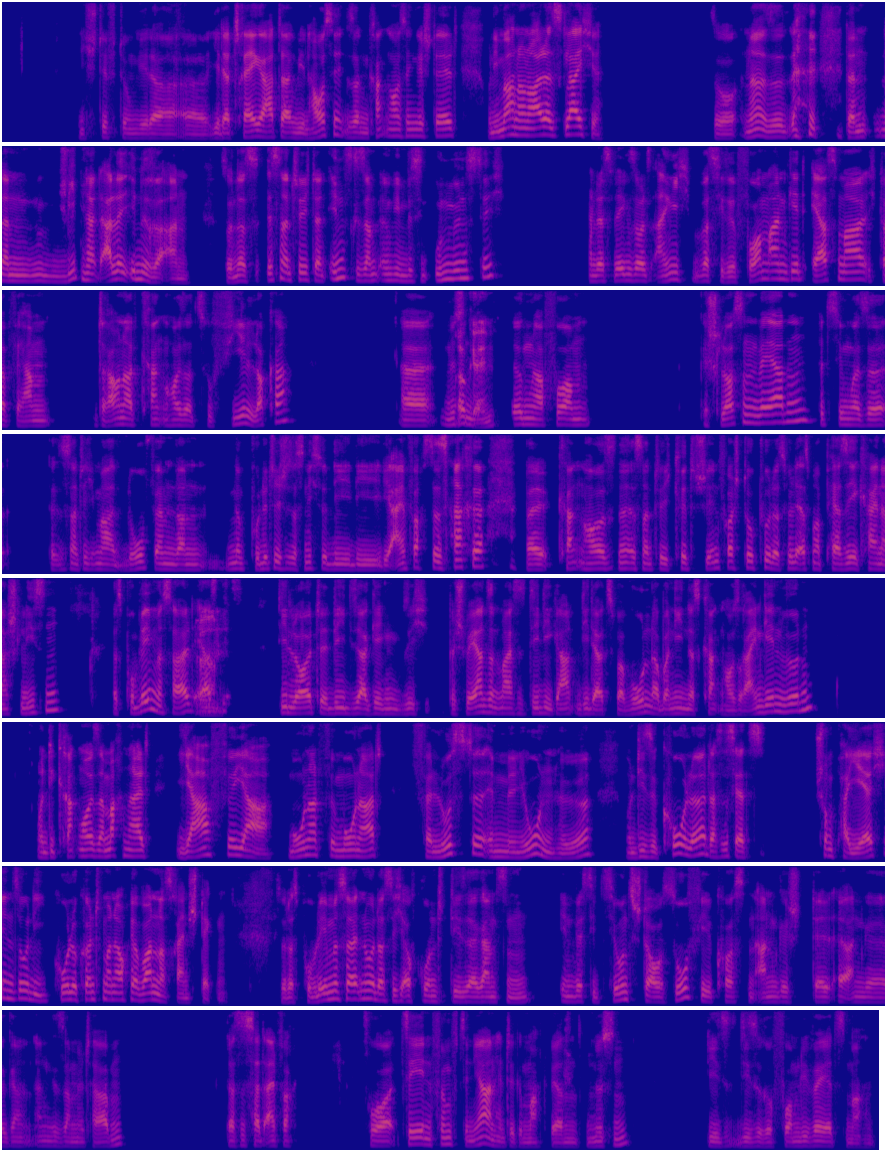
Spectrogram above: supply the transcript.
nicht Stiftung, jeder, äh, jeder Träger hat da irgendwie ein Haus, hin, so ein Krankenhaus hingestellt und die machen auch noch alles das Gleiche. So, ne, also dann, dann bieten halt alle Innere an. So, und das ist natürlich dann insgesamt irgendwie ein bisschen ungünstig. Und deswegen soll es eigentlich, was die Reform angeht, erstmal, ich glaube, wir haben 300 Krankenhäuser zu viel locker, äh, müssen okay. in irgendeiner Form geschlossen werden, beziehungsweise das ist natürlich immer doof, wenn dann, ne, politisch ist das nicht so die, die, die einfachste Sache, weil Krankenhaus ne, ist natürlich kritische Infrastruktur, das will erstmal per se keiner schließen. Das Problem ist halt, ja. erstens, die Leute, die dagegen sich beschweren, sind meistens die, die, gar, die da zwar wohnen, aber nie in das Krankenhaus reingehen würden. Und die Krankenhäuser machen halt Jahr für Jahr, Monat für Monat Verluste in Millionenhöhe. Und diese Kohle, das ist jetzt schon ein paar Jährchen so, die Kohle könnte man auch ja woanders reinstecken. So, das Problem ist halt nur, dass sich aufgrund dieser ganzen Investitionsstaus so viel Kosten angestell, äh, ange, angesammelt haben, dass es halt einfach vor 10, 15 Jahren hätte gemacht werden müssen, diese, diese Reform, die wir jetzt machen.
